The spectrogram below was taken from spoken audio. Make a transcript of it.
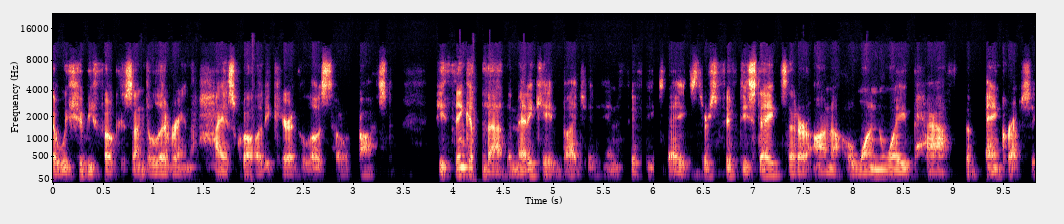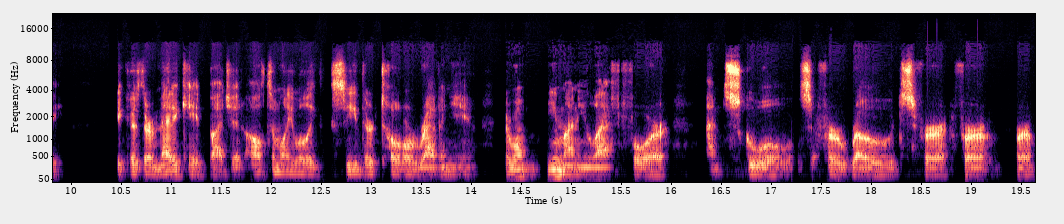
that we should be focused on delivering the highest quality care at the lowest total cost If you think about the Medicaid budget in 50 states, there's 50 states that are on a one-way path to bankruptcy because their Medicaid budget ultimately will exceed their total revenue. There won't be money left for um, schools, for roads, for, for, for,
